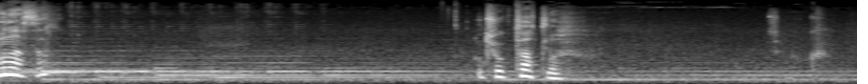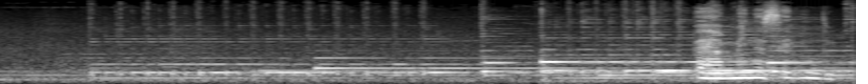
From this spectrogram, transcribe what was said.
Bu nasıl? Çok tatlı. Çok. Beğenmene sevindim.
